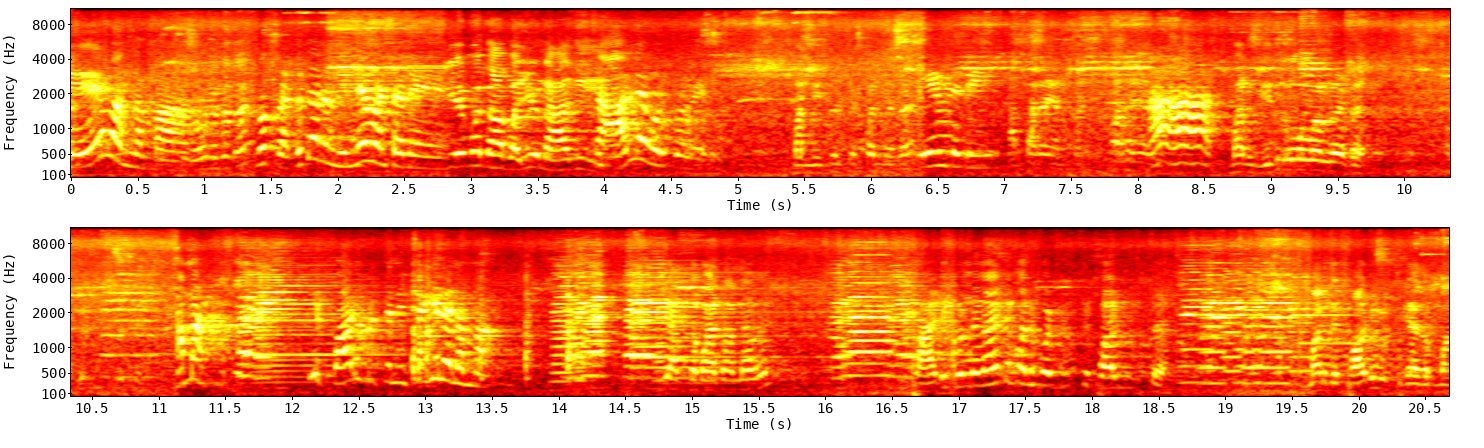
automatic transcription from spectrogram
ఏమన్నమ్మా? పెద్దతనం నిన్నేమంటానే నాది. చాలే ఊరుకోలేదు. మరి చెప్పాను కదా? ఏమిటది? అపరాయణ పక్షపాతం. ఆ, ఆ, ఆ. మరి వీధి ఉన్నాడు అమ్మా ఈ పాడు వృత్తిని చెయ్యలేనమ్మా. ఎంత మాట అన్నావు? పాడికుండదాకా మన పడి వృత్తి పాడు వృత్తి. మనది పాడు వృత్తి కాదమ్మా.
